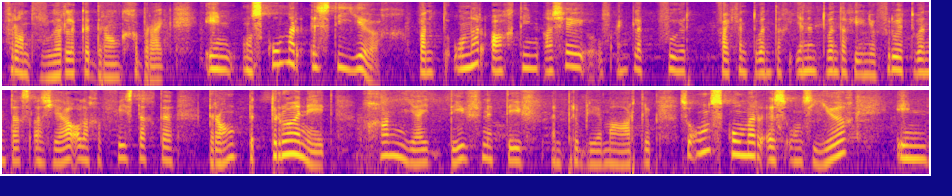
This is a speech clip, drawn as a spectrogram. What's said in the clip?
verantwoordelike drankgebruik en ons kommer is die jeug want onder 18 as jy of eintlik voor 25 21 in jou vroeë 20s as jy al 'n gevestigde drankpatroon het, gaan jy definitief in probleme hardloop. So ons kommer is ons jeug en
